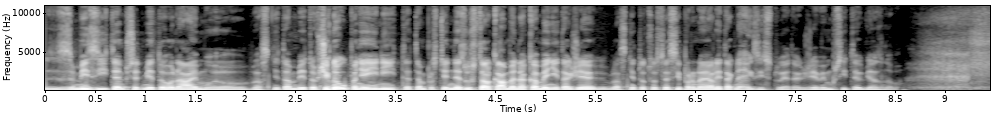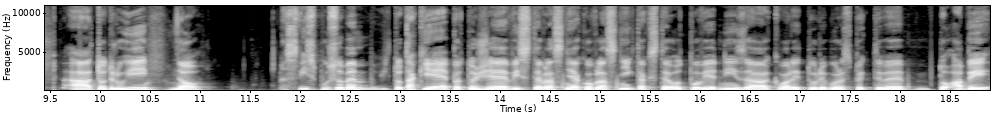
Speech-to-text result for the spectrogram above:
zmizí ten předmět toho nájmu. Jo. Vlastně tam je to všechno úplně jiný. Tam prostě nezůstal kámen na kameni, takže vlastně to, co jste si pronajali, tak neexistuje. Takže vy musíte udělat znovu. A to druhý, no, Svým způsobem to tak je, protože vy jste vlastně jako vlastník, tak jste odpovědný za kvalitu, nebo respektive to, aby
